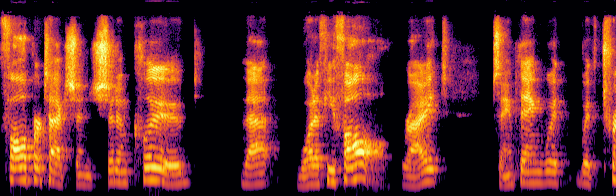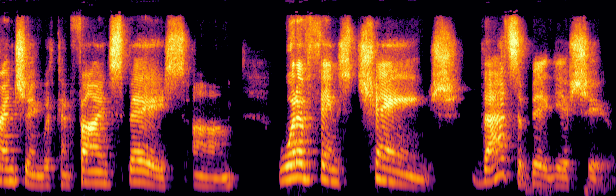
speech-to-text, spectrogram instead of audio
fall protection should include that what if you fall right? Same thing with with trenching with confined space um, what if things change? That's a big issue.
